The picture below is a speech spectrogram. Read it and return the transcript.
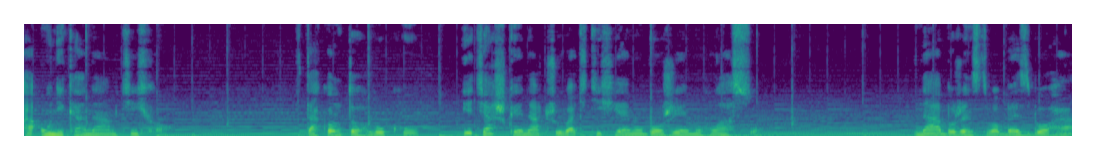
a uniká nám ticho. V takomto hluku je ťažké načúvať tichému Božiemu hlasu. Náboženstvo bez Boha,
